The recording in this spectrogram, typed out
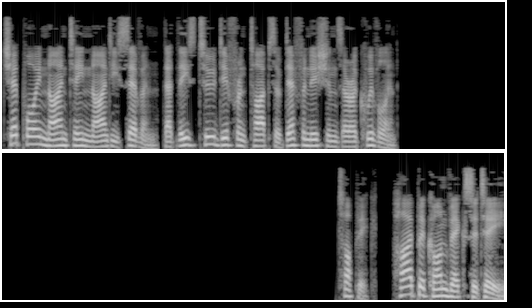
Chepoi 1997 that these two different types of definitions are equivalent. Topic: Hyperconvexity.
